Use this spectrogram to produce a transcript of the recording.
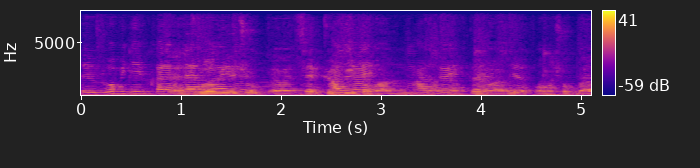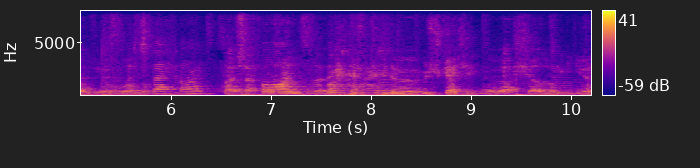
e, Robbie diye bir karakter Evet, vardı. Robbie'ye çok, evet, hep kötülük Acayip- bir acayip karakter vardı. benziyor. Ona çok benziyor bu arada. Saçlar falan. Saçlar falan aynısı zaten. Üstü bir de böyle üçgen şeklinde böyle aşağı doğru gidiyor.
